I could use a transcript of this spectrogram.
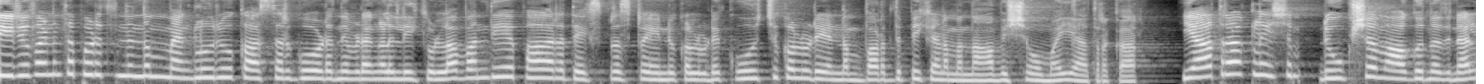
തിരുവനന്തപുരത്ത് നിന്നും മംഗളൂരു കാസർഗോഡ് എന്നിവിടങ്ങളിലേക്കുള്ള വന്ദേ ഭാരത് എക്സ്പ്രസ് ട്രെയിനുകളുടെ കോച്ചുകളുടെ എണ്ണം വർദ്ധിപ്പിക്കണമെന്ന ആവശ്യവുമായി യാത്രക്കാർ. യാത്രാക്ലേശം രൂക്ഷമാകുന്നതിനാൽ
